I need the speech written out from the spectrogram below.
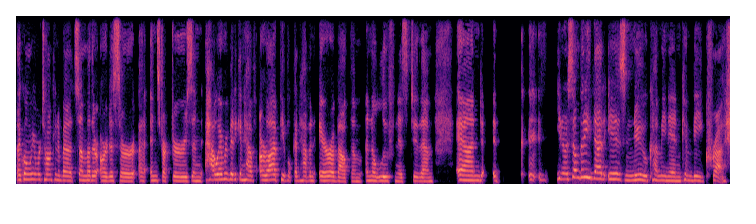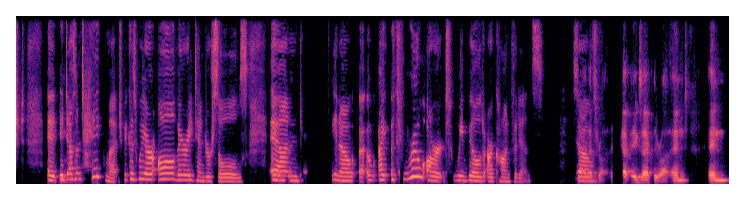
like when we were talking about some other artists or uh, instructors and how everybody can have or a lot of people can have an air about them an aloofness to them. And it, it, you know somebody that is new coming in can be crushed. It, it mm. doesn't take much because we are all very tender souls. And you know uh, uh, I, through art we build our confidence. So yeah, that's right. Exactly right. And and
